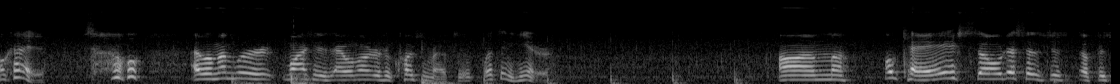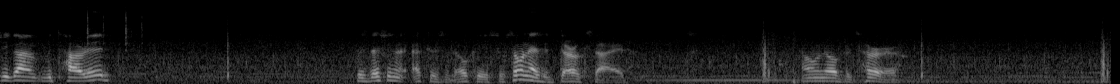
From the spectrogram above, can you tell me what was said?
okay. So, I remember watching this, I remember there's a question mark. So, what's in here? Um, okay, so this has just officially gotten retarded. Possession and exorcism. Okay, so someone has a dark side. I don't know if it's her. Let's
